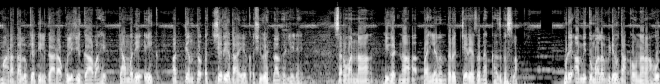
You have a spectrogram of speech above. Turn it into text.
माढा तालुक्यातील गार अकोले जे गाव आहे त्यामध्ये एक अत्यंत आश्चर्यदायक अशी घटना घडलेली आहे. सर्वांना ही घटना पाहिल्यानंतर आश्चर्याचा धक्काच बसला. पुढे आम्ही तुम्हाला व्हिडिओ दाखवणार आहोत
